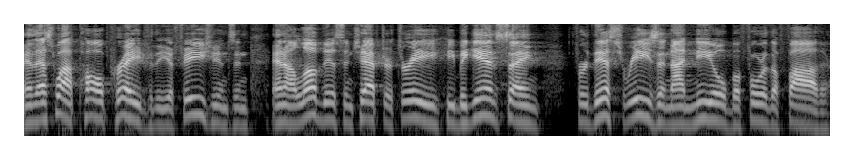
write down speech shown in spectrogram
And that's why Paul prayed for the Ephesians. And, and I love this in chapter 3. He begins saying, For this reason I kneel before the Father.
